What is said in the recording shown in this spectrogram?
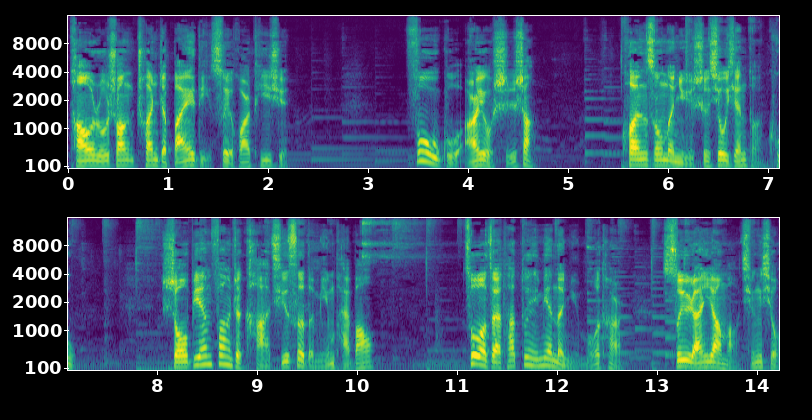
陶如霜穿着白底碎花 T 恤，复古而又时尚，宽松的女士休闲短裤，手边放着卡其色的名牌包。坐在她对面的女模特，虽然样貌清秀，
